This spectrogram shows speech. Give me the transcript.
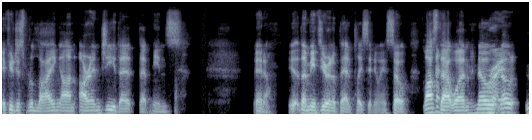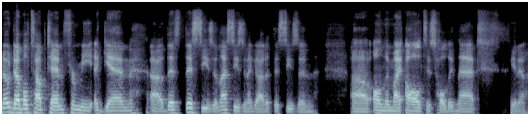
if you're just relying on RNG, that that means you know that means you're in a bad place anyway. So lost that one. No, right. no, no double top ten for me again. Uh, this this season. Last season I got it. This season, uh, only my alt is holding that. You know,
